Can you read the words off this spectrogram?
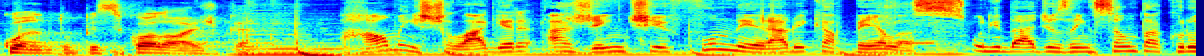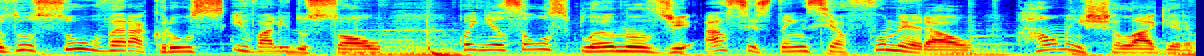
quanto psicológica. Raumenschlager, agente funerário e capelas, unidades em Santa Cruz do Sul, Veracruz e Vale do Sol. Conheça os planos de assistência funeral. Raumenschlager.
